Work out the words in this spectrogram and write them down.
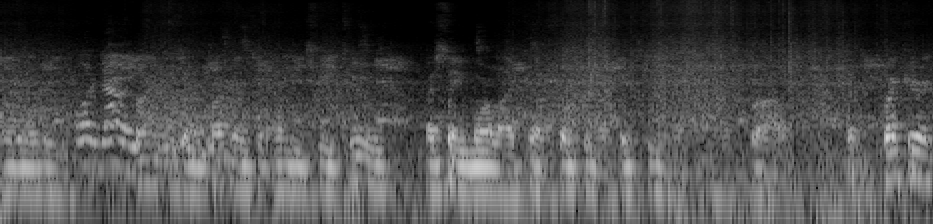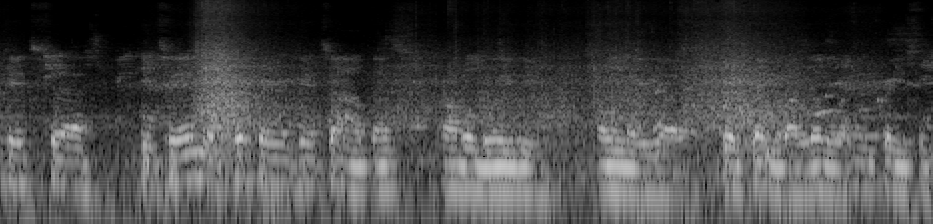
Oh, now you. Apartments at NBC2 are saying more like uh, 14 or 15 miles per hour. The quicker it gets, uh, gets in, the quicker it gets out. That's probably the only uh, good thing about a little increase in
